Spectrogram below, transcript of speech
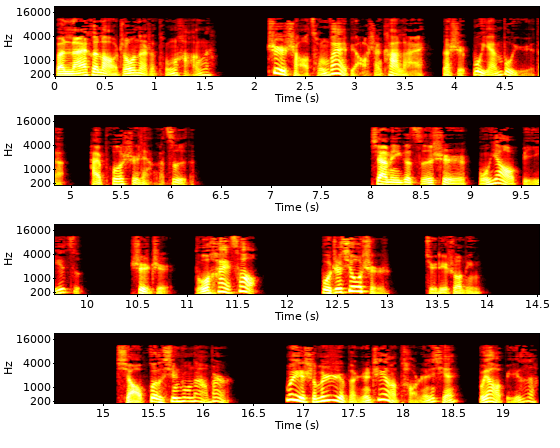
本来和老周那是同行啊，至少从外表上看来，那是不言不语的，还颇识两个字的。下面一个词是“不要鼻子”，是指不害臊、不知羞耻。举例说明：小破的心中纳闷为什么日本人这样讨人嫌，不要鼻子？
